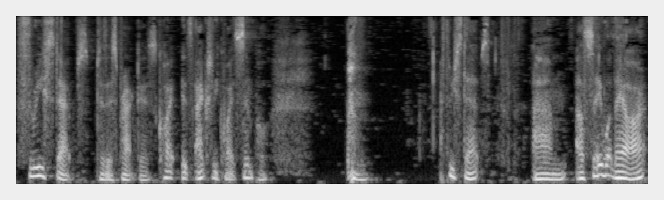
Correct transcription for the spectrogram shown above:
three steps to this practice. Quite, it's actually quite simple. three steps. um, I'll say what they are,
